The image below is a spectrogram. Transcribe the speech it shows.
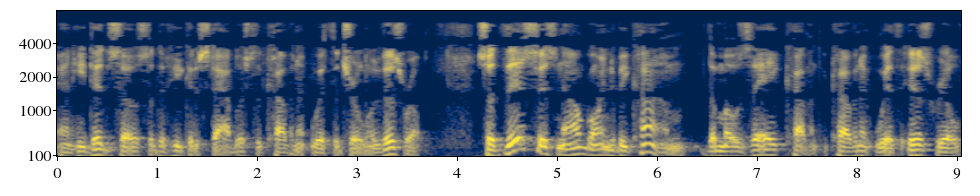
and he did so so that he could establish the covenant with the children of Israel. So this is now going to become the Mosaic covenant, the covenant with Israel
